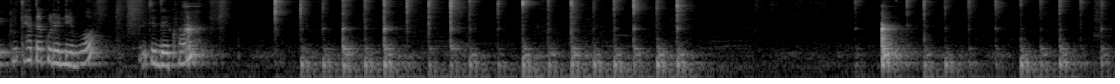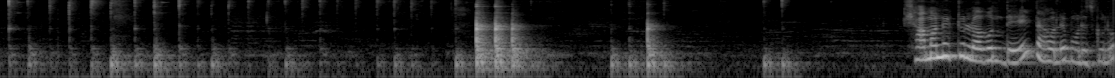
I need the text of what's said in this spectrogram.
একটু থেতা করে নেব। যে দেখুন। সামান্য একটু লবণ দেই তাহলে মরিচগুলো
